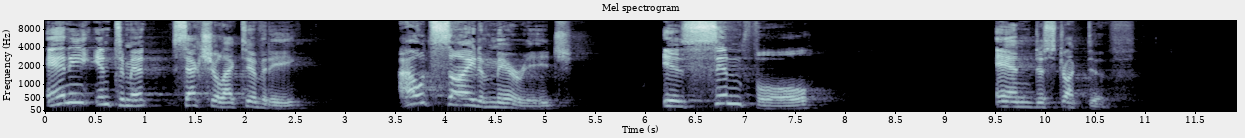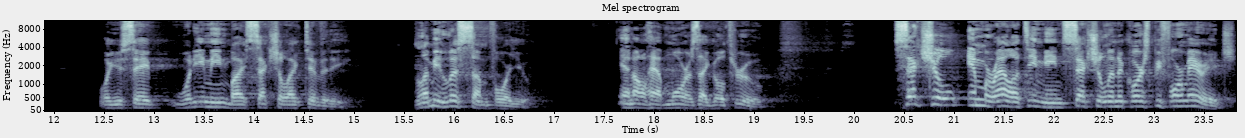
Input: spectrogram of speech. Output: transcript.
Any intimate sexual activity outside of marriage is sinful and destructive. Well, you say, what do you mean by sexual activity? Let me list some for you, and I'll have more as I go through. Sexual immorality means sexual intercourse before marriage.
